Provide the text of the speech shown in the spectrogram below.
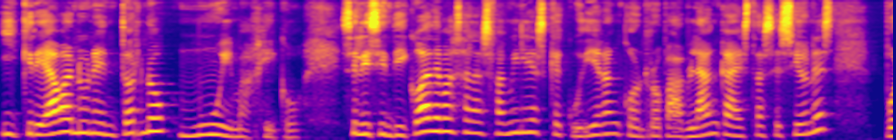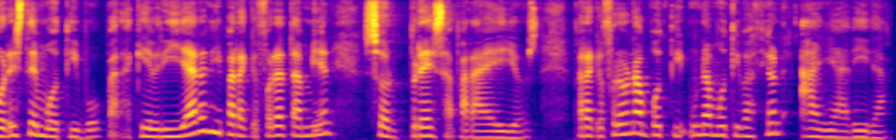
y creaban un entorno muy mágico. Se les indicó además a las familias que acudieran con ropa blanca a estas sesiones por este motivo, para que brillaran y para que fuera también sorpresa para ellos, para que fuera una, una motivación añadida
